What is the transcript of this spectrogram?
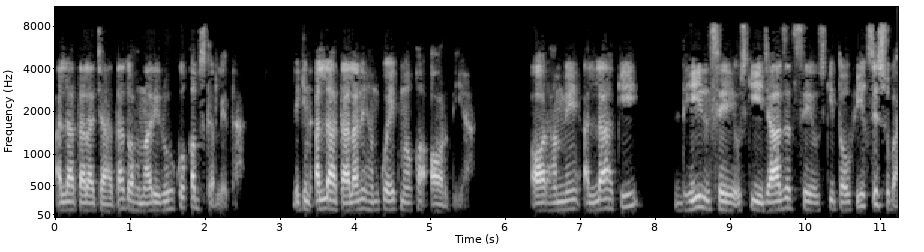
اللہ تعالیٰ چاہتا تو ہماری روح کو قبض کر لیتا۔ لیکن اللہ تعالیٰ نے ہم کو ایک موقع اور دیا۔ اور ہم نے اللہ کی ڈھیل سے، اس کی اجازت سے، اس کی توفیق سے صبح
